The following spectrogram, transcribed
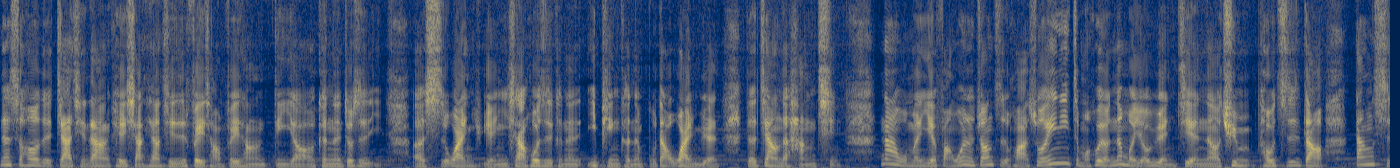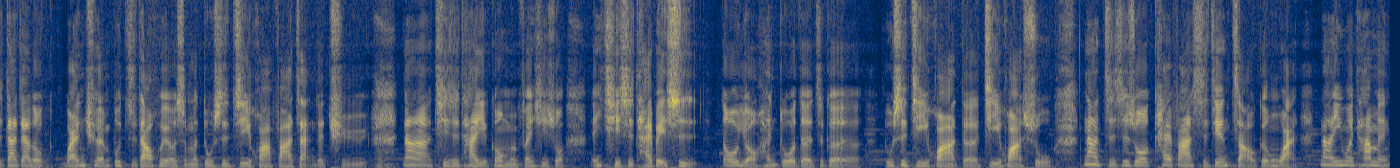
那时候的价钱当然可以想象，其实非常非常低哦，可能就是呃十万元以下。或是可能一瓶可能不到万元的这样的行情，那我们也访问了庄子华，说：“哎，你怎么会有那么有远见呢？去投资到当时大家都完全不知道会有什么都市计划发展的区域。嗯”那其实他也跟我们分析说：“哎，其实台北市都有很多的这个都市计划的计划书，那只是说开发时间早跟晚。那因为他们。”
